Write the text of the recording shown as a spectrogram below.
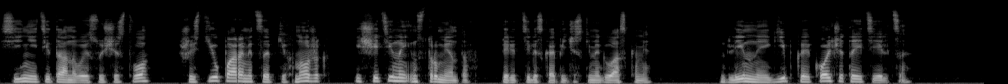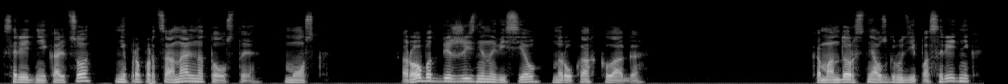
Синее титановое существо с шестью парами цепких ножек и щетиной инструментов перед телескопическими глазками. Длинное, гибкое, кольчатое тельце. Среднее кольцо непропорционально толстое. Мозг. Робот безжизненно висел на руках Клага. Командор снял с груди посредник,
